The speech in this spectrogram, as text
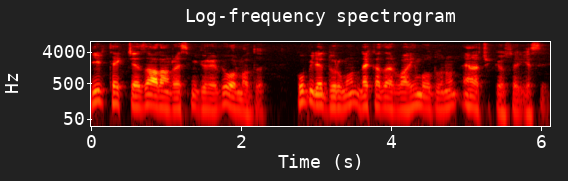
bir tek ceza alan resmi görevli olmadı. Bu bile durumun ne kadar vahim olduğunun en açık göstergesi.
